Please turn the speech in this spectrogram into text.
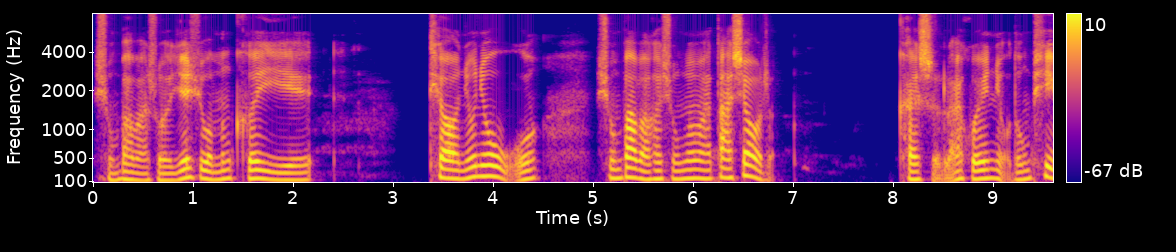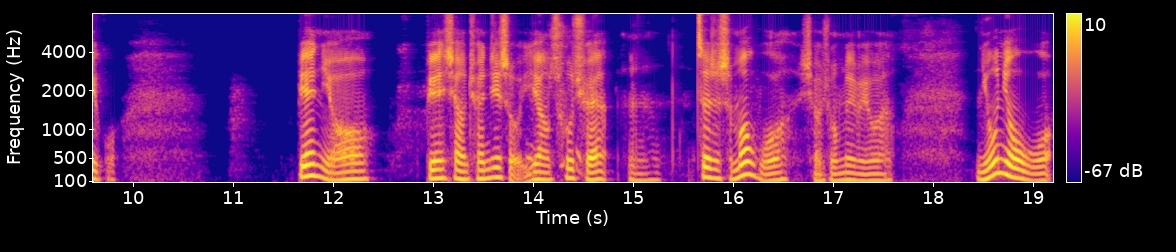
熊爸爸说：“也许我们可以跳扭扭舞。”熊爸爸和熊妈妈大笑着，开始来回扭动屁股，边扭边像拳击手一样出拳。嗯，这是什么舞？小熊妹妹问。扭扭舞。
